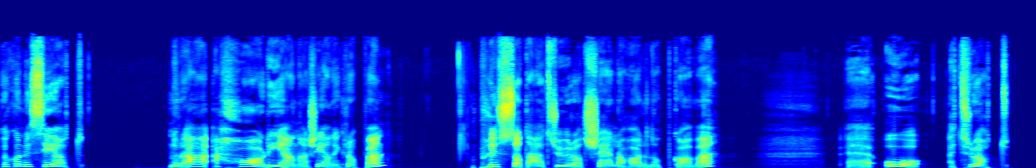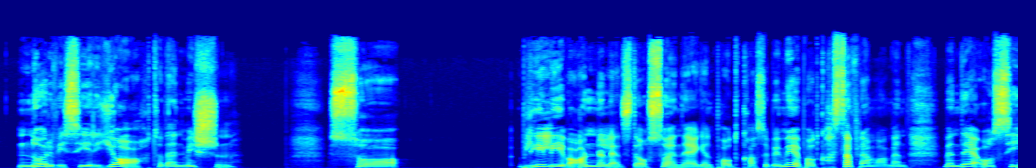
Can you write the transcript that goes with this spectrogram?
da kan du si at når jeg, jeg, har de energiene i kroppen, pluss at jeg tror at sjela har en oppgave, eh, og jeg tror at når vi sier ja til den mission, så blir livet annerledes. Det er også en egen podkast. Det blir mye podkaster fremover, men, men, det å si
